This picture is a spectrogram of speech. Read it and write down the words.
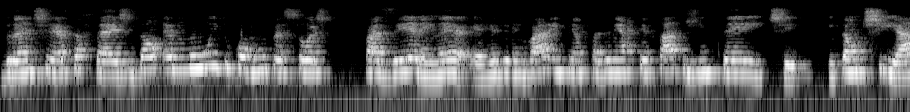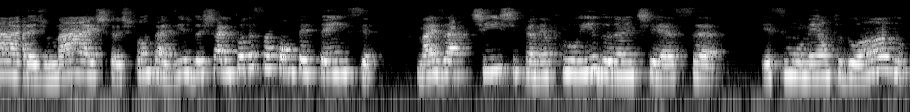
durante essa festa. Então, é muito comum pessoas fazerem, né, é, reservarem tempo, fazerem artefatos de enfeite, então tiaras, máscaras, fantasias, deixarem toda essa competência mais artística, né, fluir durante essa, esse momento do ano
